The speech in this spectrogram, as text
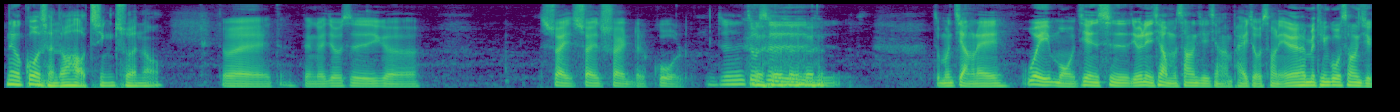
那个过程都好青春哦。嗯、对，整个就是一个帅帅帅的过了，就是就是 怎么讲嘞？为某件事，有点像我们上一集讲的《排球少年》，因为还没听过上一集，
